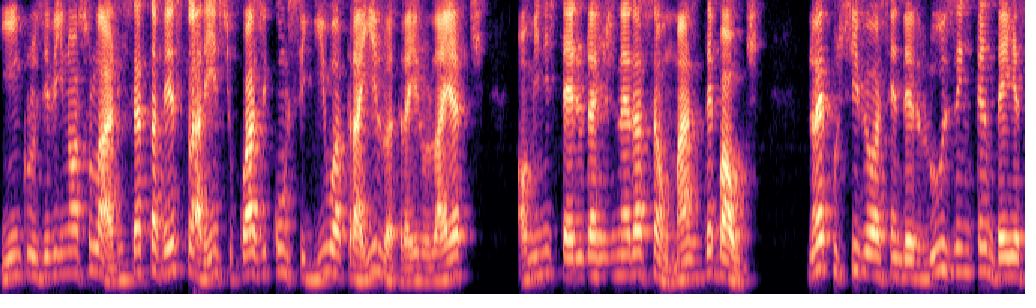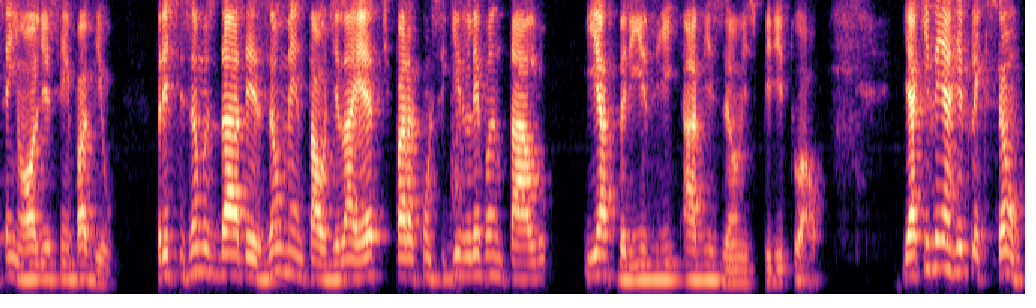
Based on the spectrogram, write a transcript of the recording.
e inclusive em nosso lar. E certa vez Clarencio quase conseguiu atraí-lo, atrair o Laerte ao Ministério da Regeneração, mas de balde. Não é possível acender luz em candeia sem óleo e sem pavio. Precisamos da adesão mental de Laerte para conseguir levantá-lo e abrir-lhe a visão espiritual. E aqui vem a reflexão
